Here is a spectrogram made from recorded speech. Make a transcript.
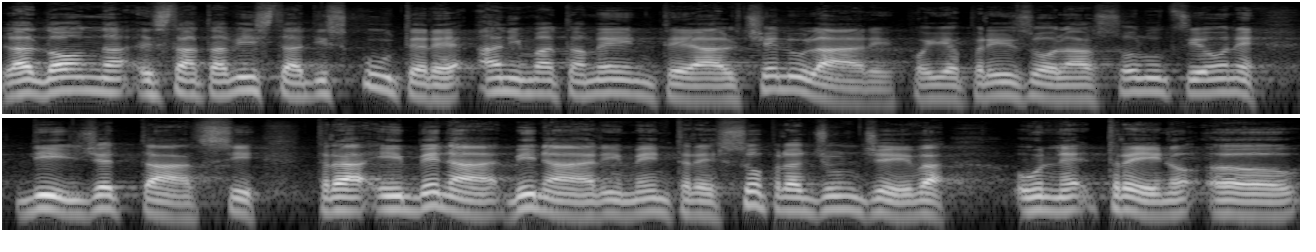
La donna è stata vista discutere animatamente al cellulare, poi ha preso la soluzione di gettarsi tra i binari mentre sopraggiungeva un treno eh,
